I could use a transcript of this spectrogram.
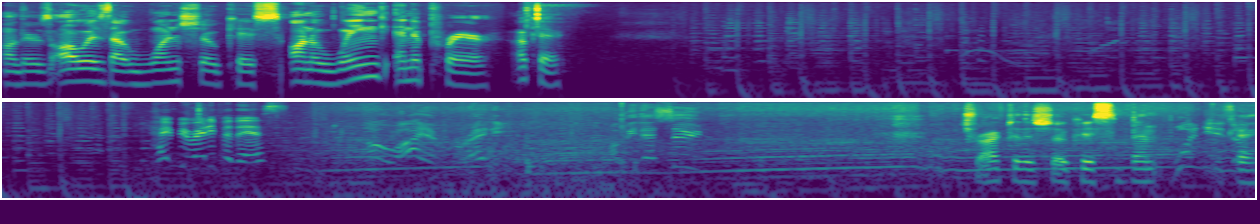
Oh, there's always that one showcase on a wing and a prayer. Okay. Hope you're ready for this. Oh, I am ready. I'll be there soon. Drive to the showcase event. What is Okay.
